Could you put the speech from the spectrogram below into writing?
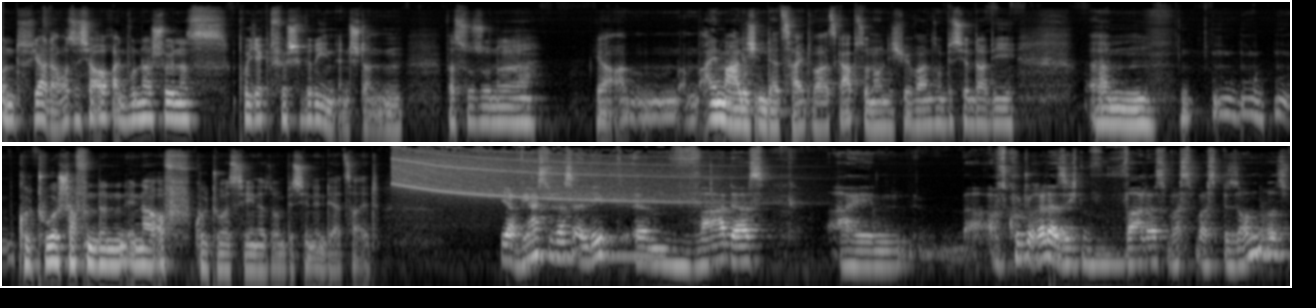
Und ja, daraus ist ja auch ein wunderschönes Projekt für Schwerin entstanden, was so, so eine, ja, einmalig in der Zeit war. Es gab so noch nicht. Wir waren so ein bisschen da die ähm, Kulturschaffenden in der Off-Kulturszene, so ein bisschen in der Zeit. Ja, wie hast du das erlebt? Ähm, war das ein, aus kultureller Sicht, war das was, was Besonderes?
